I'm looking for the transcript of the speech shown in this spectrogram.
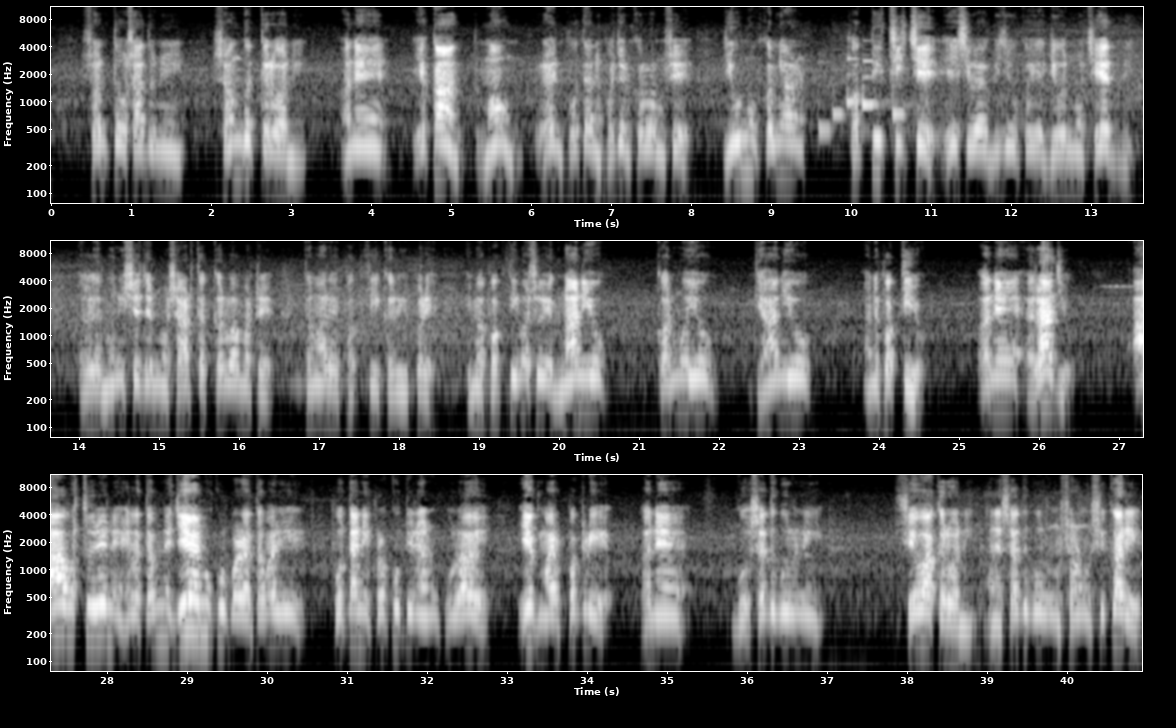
સંતો સાધુની સંગત કરવાની અને એકાંત મૌન રહીને પોતાનું ભજન કરવાનું છે. જીવનું કલ્યાણ ભક્તિથી છે, એ સિવાય બીજું કોઈ જીવનમાં છે જ નહીં. એટલે મનુષ્ય જન્મ સાર્થક કરવા માટે તમારે ભક્તિ કરવી પડે. એમાં ભક્તિમાં શું એ જ્ઞાન યોગ કર્મયોગ ધ્યાન યોગ અને ભક્તિ યોગ અને રાજયોગ. આ વસ્તુ રહે ને, એટલે તમને જે અનુકૂળ પડે, તમારી પોતાની પ્રકૃતિને અનુકૂળ આવે, એક માર્ગ પકડી અને સદગુરુની સેવા કરવાની અને સદગુરુનું શરણું સ્વીકારી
